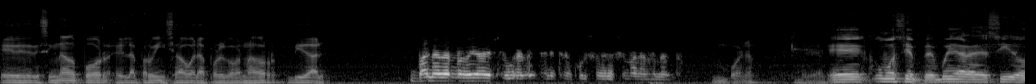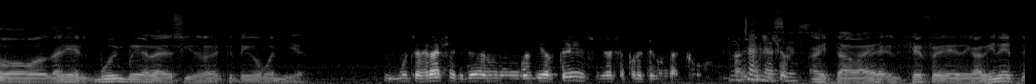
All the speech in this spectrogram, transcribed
eh, designado por eh, la provincia ahora, por el gobernador Vidal? Van a haber novedades seguramente en el transcurso de la semana, Rolando. Bueno. Eh, como siempre, muy agradecido, Daniel, muy, muy agradecido. eh, que tenga un buen día. Muchas gracias, que tengan un buen día ustedes y gracias por este contacto. A Muchas gracias. Ahí estaba, eh, el jefe de gabinete.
